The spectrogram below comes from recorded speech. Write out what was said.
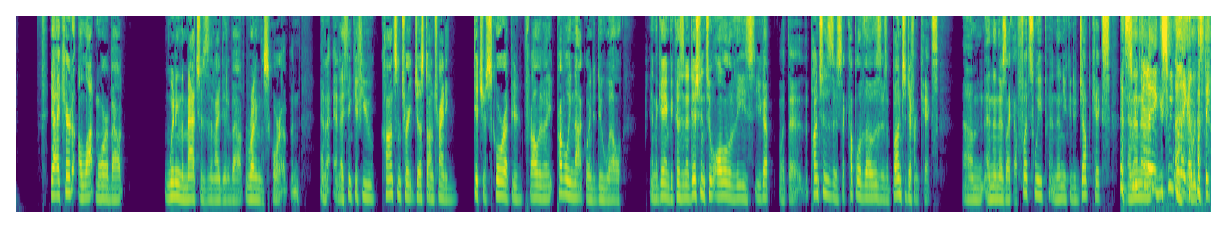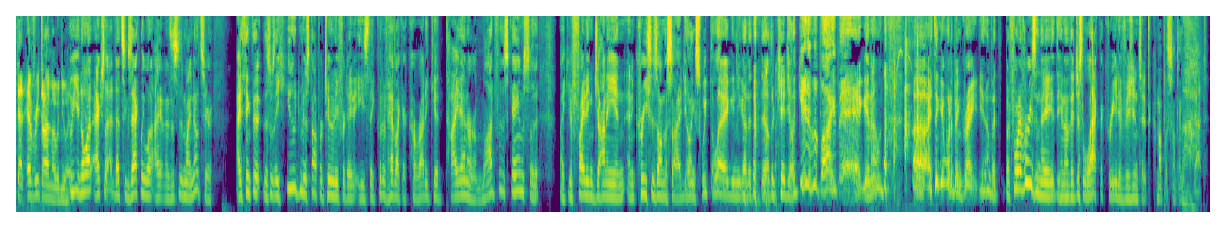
Yeah, I cared a lot more about winning the matches than I did about running the score up. And and and I think if you concentrate just on trying to get your score up, you're probably probably not going to do well in the game because in addition to all of these, you got what the the punches. There's a couple of those. There's a bunch of different kicks. Um, and then there's like a foot sweep, and then you can do jump kicks. And sweep then the leg, sweep the leg. I would think that every time I would do it. you know what? Actually, that's exactly what I. This is in my notes here. I think that this was a huge missed opportunity for Data East. They could have had like a Karate Kid tie-in or a mod for this game, so that like you're fighting Johnny and and Kreese is on the side yelling "sweep the leg," and you got a, the other kid yelling "get him a body bag," you know. Uh, I think it would have been great, you know, but but for whatever reason they you know they just lack the creative vision to to come up with something like that.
